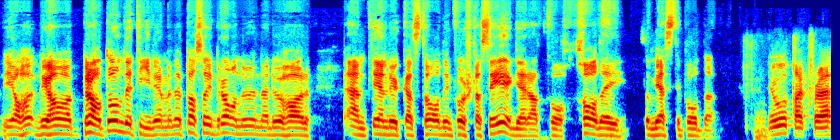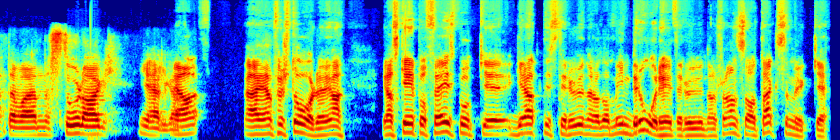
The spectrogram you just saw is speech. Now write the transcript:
Vi har, vi har pratat om det tidigare, men det passar ju bra nu när du har äntligen lyckats ta din första seger att få ha dig som gäst i podden. Jo, takk for det. Det var en stor dag i helga. Ja, ja jag förstår det. Jag, jag skrev på Facebook eh, grattis till Runar och då, min bror heter Runar så han sa tack så mycket.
